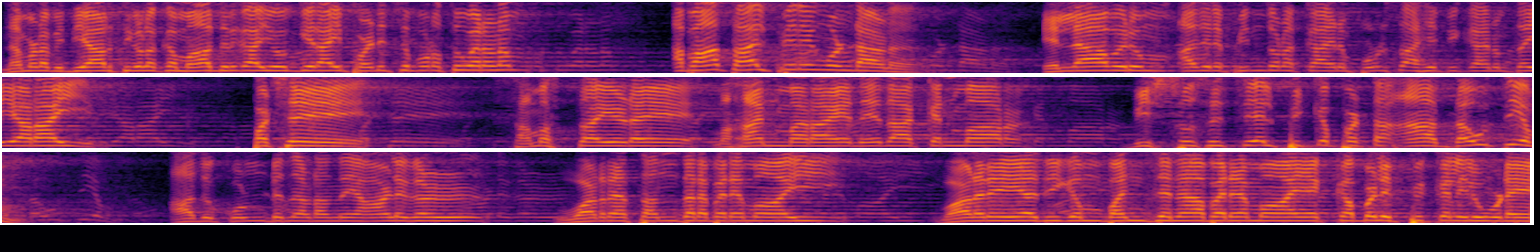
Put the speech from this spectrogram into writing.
നമ്മുടെ വിദ്യാർത്ഥികളൊക്കെ മാതൃകാ യോഗ്യരായി പഠിച്ച് പുറത്തു വരണം. അപ്പൊ ആ താല്പര്യം കൊണ്ടാണ് എല്ലാവരും അതിനെ പിന്തുണക്കാനും പ്രോത്സാഹിപ്പിക്കാനും തയ്യാറായി. പക്ഷേ സമസ്തയുടെ മഹാന്മാരായ നേതാക്കന്മാർ വിശ്വസിച്ചേൽപ്പിക്കപ്പെട്ട ആ ദൗത്യം അത് കൊണ്ടു നടന്ന ആളുകൾ വളരെ തന്ത്രപരമായി വളരെയധികം വഞ്ചനാപരമായ കബളിപ്പിക്കലിലൂടെ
